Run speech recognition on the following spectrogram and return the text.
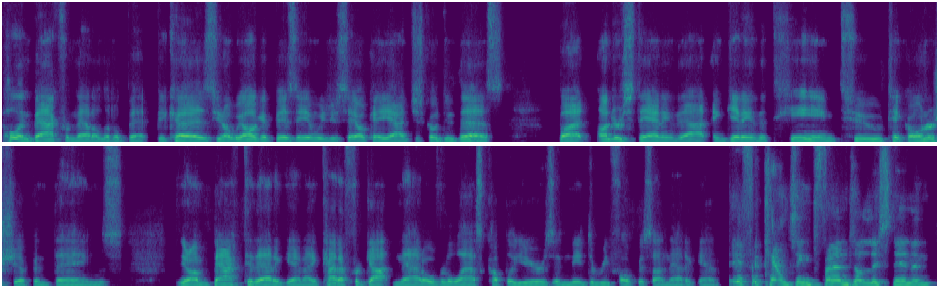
pulling back from that a little bit because you know we all get busy and we just say okay yeah just go do this. But understanding that and getting the team to take ownership in things you know i'm back to that again i kind of forgotten that over the last couple of years and need to refocus on that again if accounting firms are listening and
